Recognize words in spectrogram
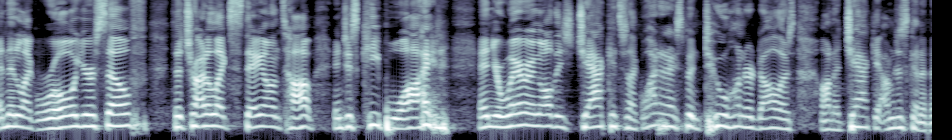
and then like roll yourself to try to like stay on top and just keep wide. And you're wearing all these jackets. You're like, why did I spend $200 on a jacket? I'm just gonna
